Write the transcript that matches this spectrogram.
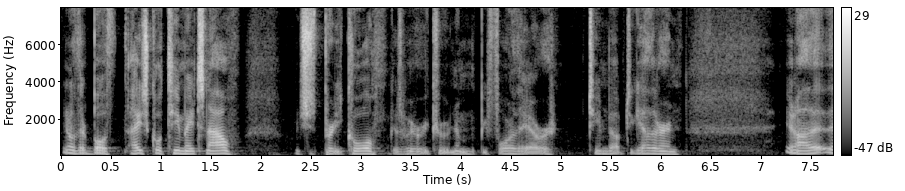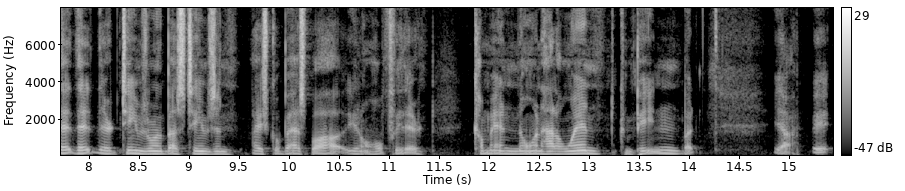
you know, they're both high school teammates now, which is pretty cool because we were recruiting them before they ever teamed up together. And you know, their, their, their team's one of the best teams in high school basketball. You know, hopefully they're come in knowing how to win, competing. But yeah, it,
